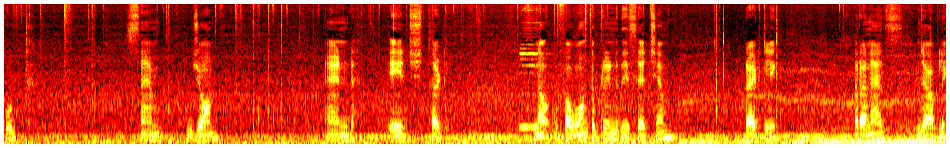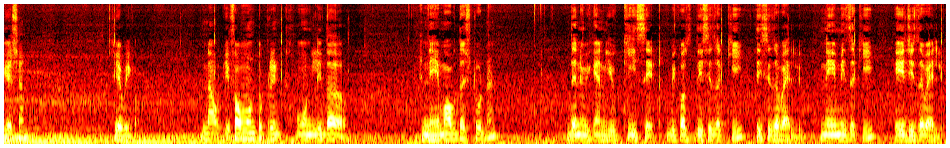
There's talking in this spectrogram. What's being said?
put sam john and age 30 now if i want to print this hm right click run as java application. Here we go. Now if I want to print only the name of the student then we can give key set because this is a key this is a value. Name is a key age is a value.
